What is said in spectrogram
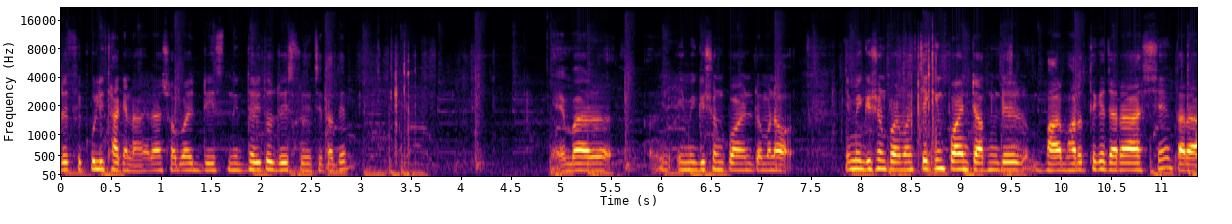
ড্রেসে কুলি থাকে না। এরা সবাই ড্রেস, নির্ধারিত ড্রেস রয়েছে তাদের। এবার ইমিগ্রেশন পয়েন্ট মানে ইমিগ্রেশন পয়েন্ট মানে চেকিং পয়েন্টে আপনাদের ভারত থেকে যারা আসছে, তারা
